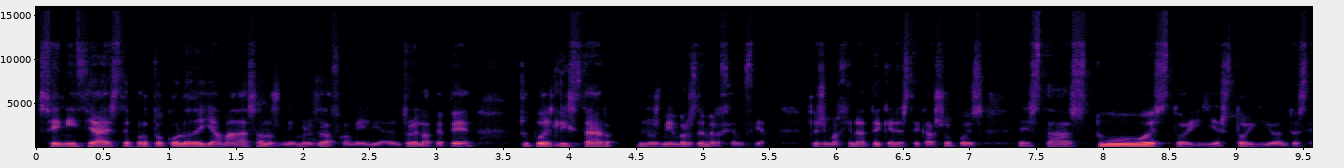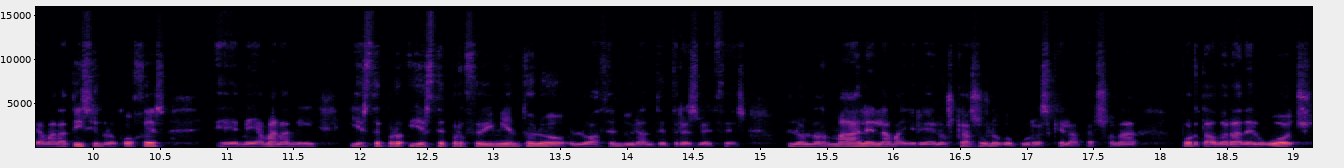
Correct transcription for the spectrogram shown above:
se inicia este protocolo de llamadas a los miembros de la familia. Dentro del app tú puedes listar los miembros de emergencia. Entonces, imagínate que en este caso, pues, estás tú estoy, y estoy yo. Entonces, te llaman a ti, si no lo coges, eh, me llaman a mí. Y este, y este procedimiento lo, lo hacen durante tres veces. Lo normal, en la mayoría de los casos, lo que ocurre es que la persona portadora del watch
